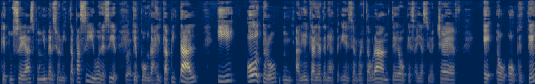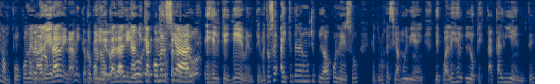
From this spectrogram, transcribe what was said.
que tú seas un inversionista pasivo, es decir, que pongas el capital y otro, alguien que haya tenido experiencia en restaurante o que haya sido chef, eh, o, que tenga un poco de madera, la dinámica, que conozca la dinámica comercial, es, el que lleve el tema. Entonces hay que tener mucho cuidado con eso, que tú lo decías muy bien, de cuál es el, lo que está caliente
